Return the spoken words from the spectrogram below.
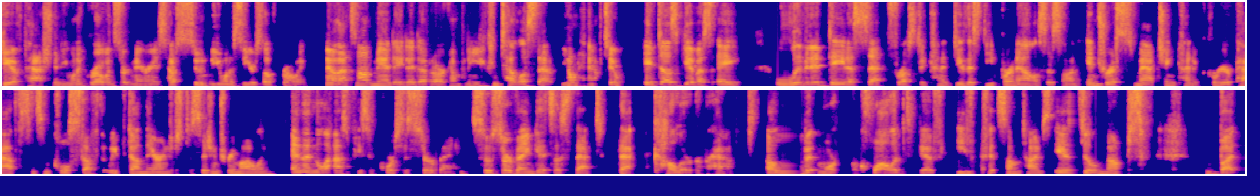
Do you have passion? Do you want to grow in certain areas? How soon do you want to see yourself growing? Now, that's not mandated at our company. You can tell us that. You don't have to. It does give us a limited data set for us to kind of do this deeper analysis on interests matching kind of career paths and some cool stuff that we've done there and just decision tree modeling. And then the last piece, of course, is surveying. So surveying gets us that that color, perhaps a little bit more qualitative, even if it sometimes is still numbers, but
